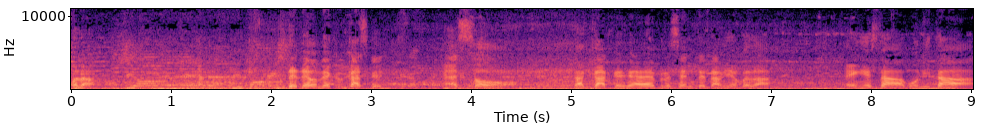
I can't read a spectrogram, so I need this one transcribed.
Hola. ¿Desde dónde? Cancasque. Eso. Cancasque se hace presente también, ¿verdad? En esta bonita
